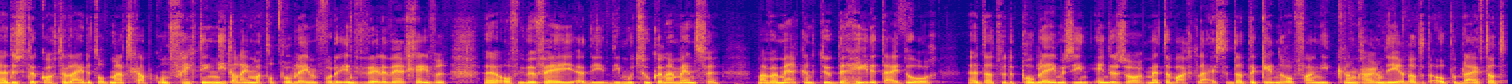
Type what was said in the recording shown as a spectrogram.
He, dus tekorten leiden tot maatschappelijke ontwrichting. Niet alleen maar tot problemen voor de individuele werkgever eh, of UWV eh, die, die moet zoeken naar mensen. Maar we merken natuurlijk de hele tijd door eh, dat we de problemen zien in de zorg met de wachtlijsten. Dat de kinderopvang niet kan garanderen dat het open blijft. Dat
